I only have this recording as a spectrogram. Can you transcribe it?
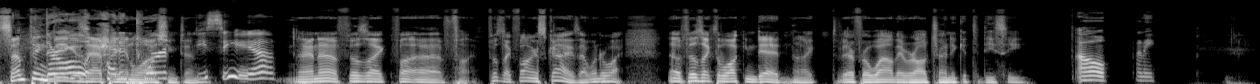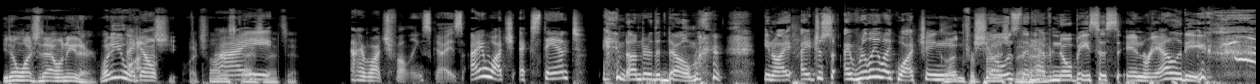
something They're big is happening in washington DC, yeah. I know. It feels like uh, feels like falling skies. I wonder why. No, it feels like The Walking Dead. Like there for a while, they were all trying to get to DC. Oh, funny. You don't watch that one either. What do you watch? I watch? don't. You watch Falling Skies, I- and that's it. I watch Falling Skies. I watch Extant and Under the Dome. you know, I, I just, I really like watching shows that huh? have no basis in reality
